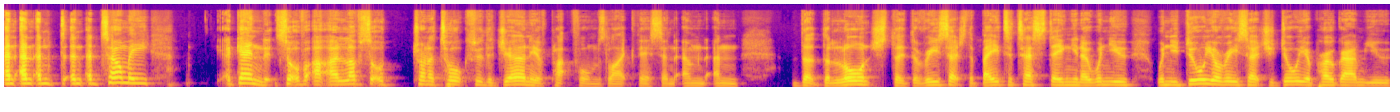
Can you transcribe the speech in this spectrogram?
and, and, and, and, and tell me again, sort of, I, I love sort of trying to talk through the journey of platforms like this and and and the the launch the the research the beta testing you know when you when you do all your research you do all your program you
